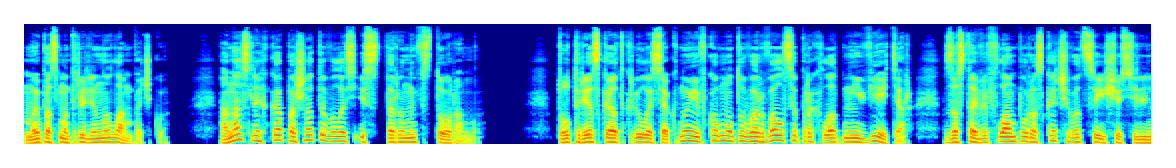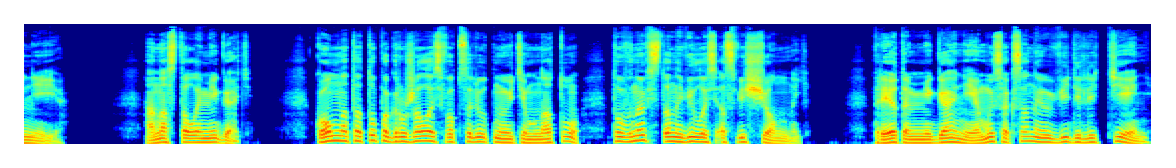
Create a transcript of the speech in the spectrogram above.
Мы посмотрели на лампочку. Она слегка пошатывалась из стороны в сторону. Тут резко открылось окно, и в комнату ворвался прохладный ветер, заставив лампу раскачиваться еще сильнее. Она стала мигать. Комната то погружалась в абсолютную темноту, то вновь становилась освещенной. При этом мигании мы с Оксаной увидели тень,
